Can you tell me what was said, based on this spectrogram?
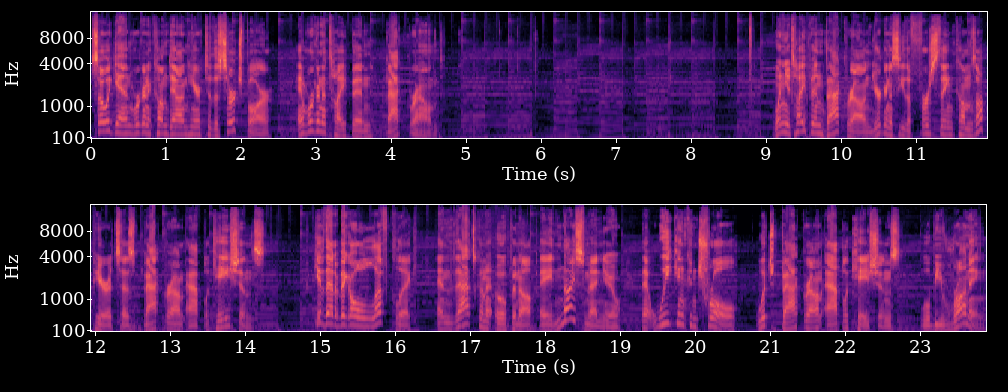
So again, we're going to come down here to the search bar and we're going to type in background. When you type in background, you're going to see the first thing comes up here. It says background applications. Give that a big old left click and that's going to open up a nice menu that we can control which background applications will be running.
